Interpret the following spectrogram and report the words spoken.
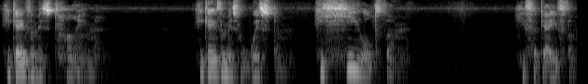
He gave them his time, he gave them his wisdom, he healed them, he forgave them.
